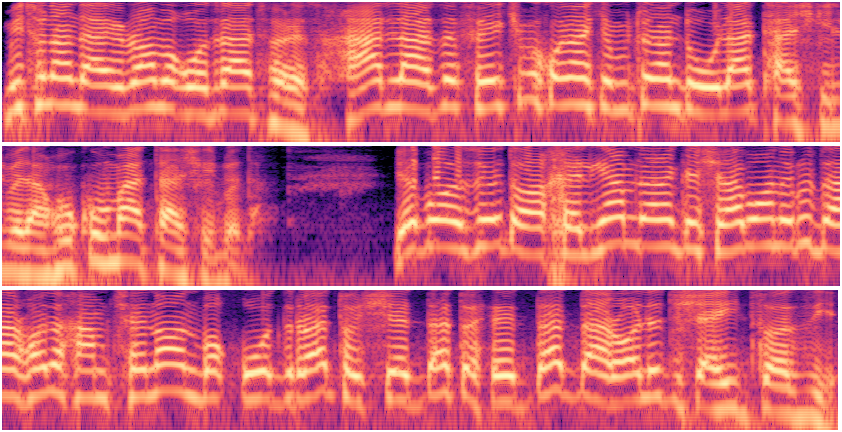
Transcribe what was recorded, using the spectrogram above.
می‌تونن در ایران به قدرت برسن. هر لحظه فکر می‌کنن که می‌تونن دولت تشکیل بدن حکومت تشکیل بدن. یه بازی داخلی هم دارن که شبانه رو در حال همچنان با قدرت و شدت و حدت در حال شهید سازی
